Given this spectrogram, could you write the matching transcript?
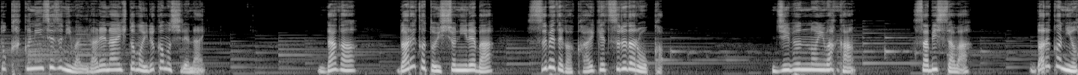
と確認せずにはいられない人もいるかもしれない。だが、誰かと一緒にいれば、すべてが解決するだろうか。自分の違和感、寂しさは、誰かによっ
